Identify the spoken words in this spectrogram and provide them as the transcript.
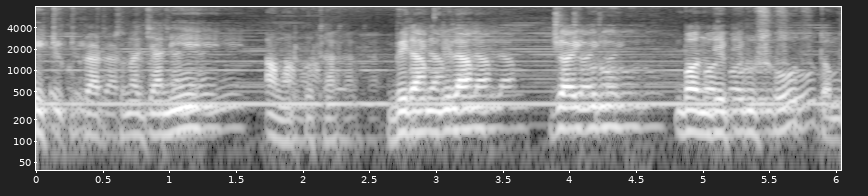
এইটুকু প্রার্থনা জানিয়ে আমার কথা বিরাম দিলাম। জয়গুরু, বন্দে পুরুষ বন্দে পুরুষোত্তম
